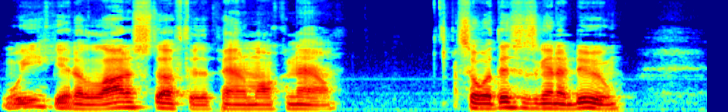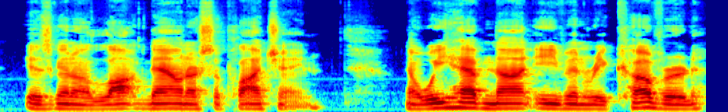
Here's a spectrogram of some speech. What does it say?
we get a lot of stuff through the Panama Canal. So what this is going to do is going to lock down our supply chain. Now we have not even recovered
